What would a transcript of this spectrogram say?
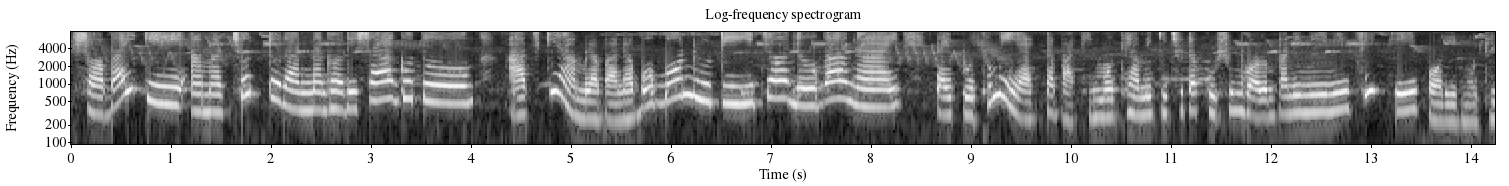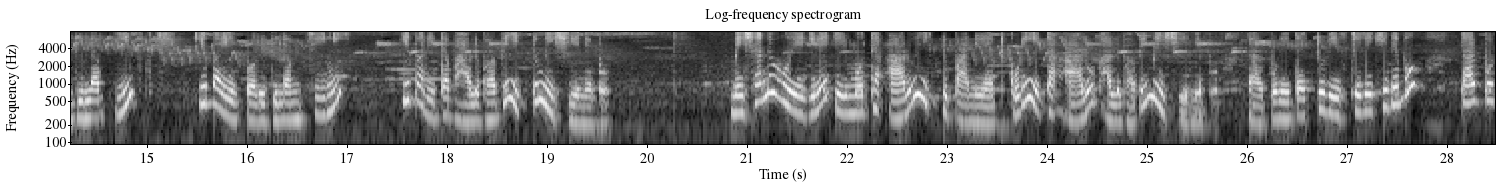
সবাইকে আমার ছোট্ট রান্নাঘরে স্বাগতম আজকে আমরা বানাবো বন রুটি চলো বানাই। তাই প্রথমে একটা বাটির মধ্যে আমি কিছুটা কুসুম গরম পানি নিয়ে নিয়েছি। এরপরের মধ্যে দিলাম ইস্ট, এবার এরপরে দিলাম চিনি। এবার এটা ভালোভাবে একটু মিশিয়ে নেব। মেশানো হয়ে গেলে এর মধ্যে আরও একটু পানি অ্যাড করে এটা আরও ভালোভাবে মিশিয়ে নেব। তারপর এটা একটু রেস্টে রেখে দেবো। তারপর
